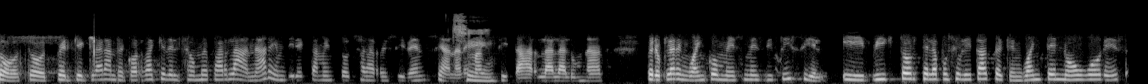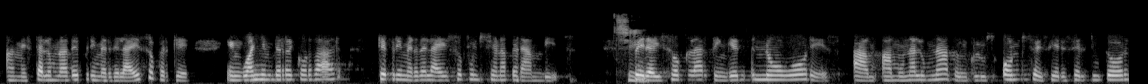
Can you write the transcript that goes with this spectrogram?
Tot, tot, perquè clar, em recorda que del Jaume parla anàrem directament tots a la residència, anàrem Sí. a visitar-la, l'alumnat, però clar, enguany com és més difícil, i Víctor té la possibilitat perquè enguany té 9 hores amb aquest alumnat de primer de l'ESO, perquè enguany hem de recordar que primer de l'ESO funciona per àmbits. Sí. Per això, clar, tinguent 9 hores amb, amb un alumnat, o inclús 11 si eres el tutor,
